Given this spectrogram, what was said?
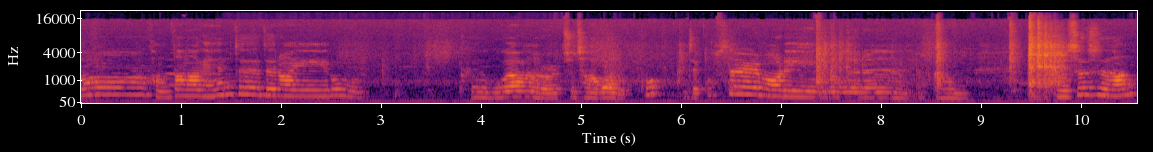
그래서 간단하게 핸드 드라이로 그 모양을 얼추 잡아놓고 이제 곱슬머리인 분들은 약간 부스스한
